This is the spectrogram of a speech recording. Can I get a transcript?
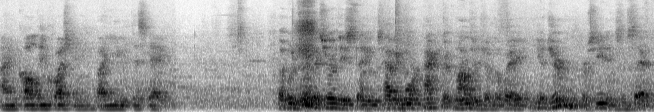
I am called in question by you this day. But when Felix heard these things, having more accurate knowledge of the way, he adjourned the proceedings and said,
